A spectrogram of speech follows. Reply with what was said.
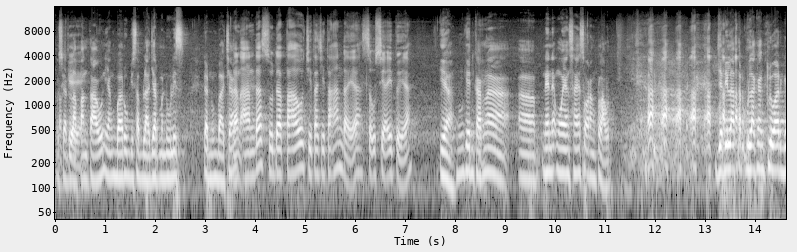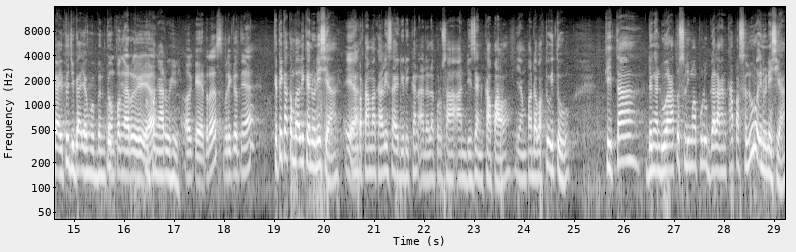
Usia okay. 8 tahun yang baru bisa belajar menulis dan membaca. Dan Anda sudah tahu cita-cita Anda ya, seusia itu ya? Iya, mungkin okay. karena uh, nenek moyang saya seorang pelaut. Jadi latar belakang keluarga itu juga yang membentuk mempengaruhi ya. Mempengaruhi. Oke, terus berikutnya? Ketika kembali ke Indonesia, iya. yang pertama kali saya dirikan adalah perusahaan desain kapal yang pada waktu itu kita dengan 250 galangan kapal seluruh Indonesia,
